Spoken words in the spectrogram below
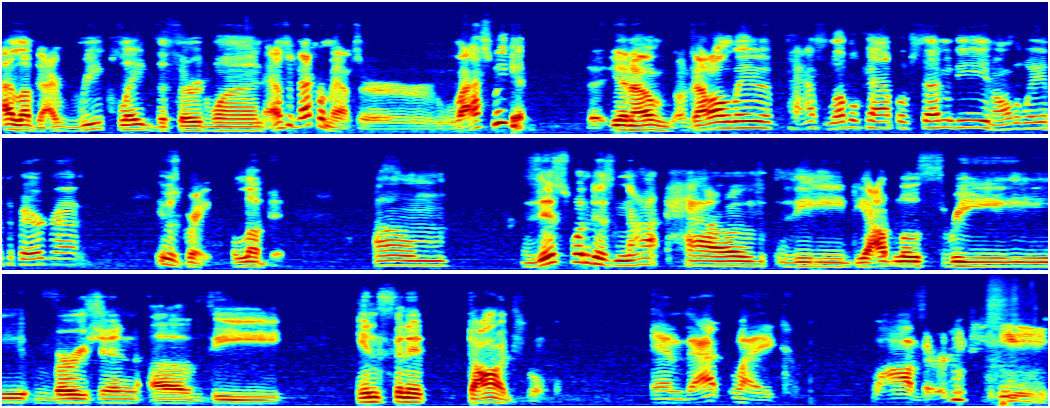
I loved it. I replayed the third one as a necromancer last weekend. You know, got all the way to past level cap of seventy, and all the way into Paragon. It was great. I loved it. Um, this one does not have the Diablo three version of the infinite dodge roll, and that like bothered me.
